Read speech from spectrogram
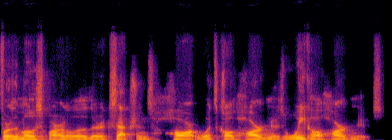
for the most part, although there are exceptions, hard what's called hard news. What we call hard news.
